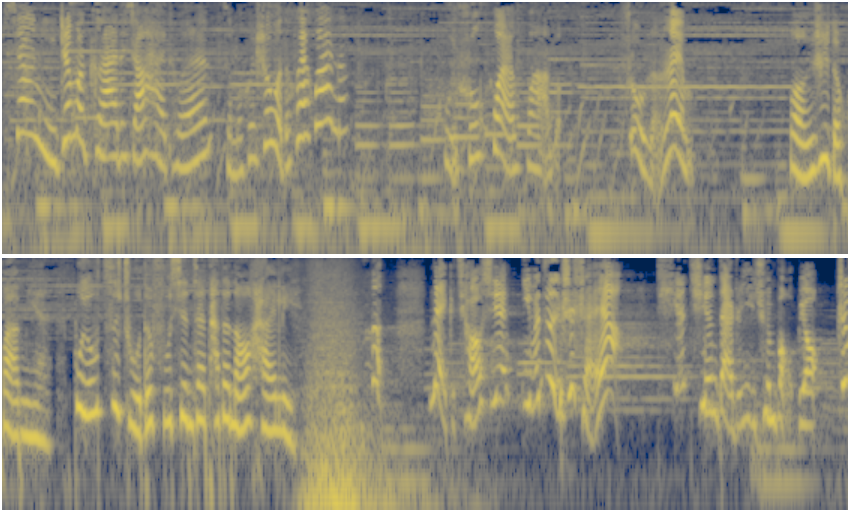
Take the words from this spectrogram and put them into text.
像你这么可爱的小海豚，怎么会说我的坏话呢？会说坏话的，只有人类吗？往日的画面不由自主的浮现在他的脑海里。哼，那个乔西以为自己是谁呀？天天带着一群保镖，真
